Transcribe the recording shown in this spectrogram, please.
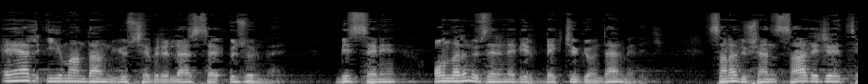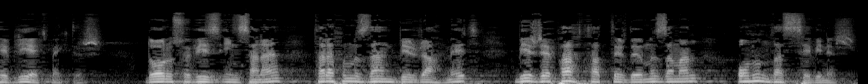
eğer imandan yüz çevirirlerse üzülme. Biz seni onların üzerine bir bekçi göndermedik. Sana düşen sadece tebliğ etmektir. Doğrusu biz insana tarafımızdan bir rahmet, bir refah tattırdığımız zaman onunla sevinir.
